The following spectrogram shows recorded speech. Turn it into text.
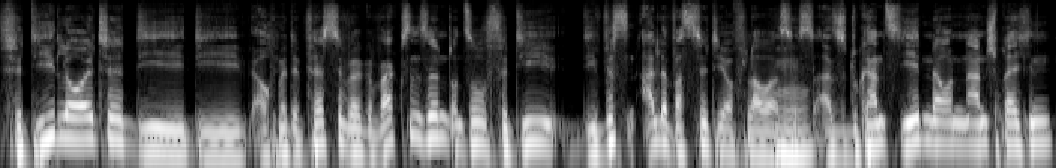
für die Leute, die, die auch mit dem Festival gewachsen sind und so, für die, die wissen alle, was City of Flowers Mhm. ist. Also du kannst jeden da unten ansprechen.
